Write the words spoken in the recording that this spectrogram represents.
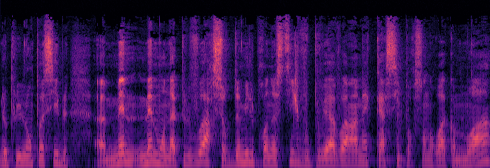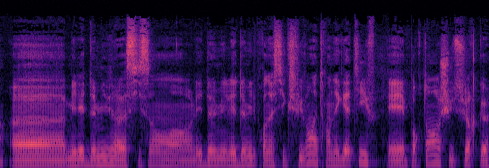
le plus long possible. Euh, même, même on a pu le voir sur 2000 pronostics, vous pouvez avoir un mec qui a 6% de droit comme moi, euh, mais les 2600, les 2000, les 2000 pronostics suivants être en négatif. Et pourtant, je suis sûr que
